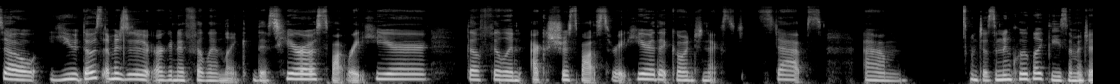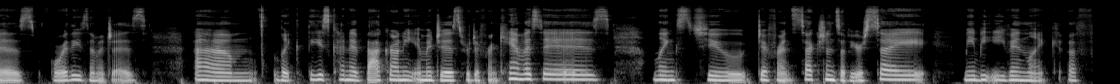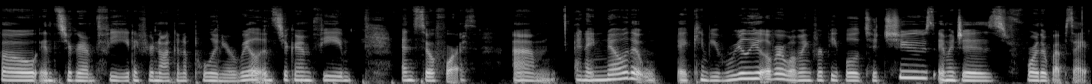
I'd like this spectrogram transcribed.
So you those images are going to fill in like this hero spot right here. They'll fill in extra spots right here that go into next steps. Um, it doesn't include like these images or these images, um, like these kind of backgroundy images for different canvases, links to different sections of your site, maybe even like a faux Instagram feed if you're not going to pull in your real Instagram feed, and so forth. Um, and I know that it can be really overwhelming for people to choose images for their website.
